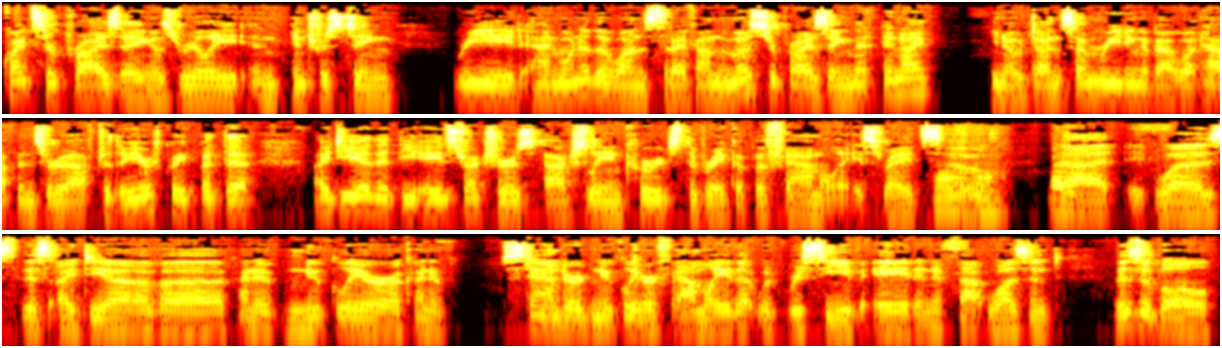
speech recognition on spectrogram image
quite surprising. It was really an interesting read. And one of the ones that I found the most surprising that, and I, you know, done some reading about what happened sort of after the earthquake, but the idea that the aid structures actually encouraged the breakup of families, right? So mm-hmm. that it was this idea of a kind of nuclear, a kind of standard nuclear family that would receive aid, and if that wasn't visible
